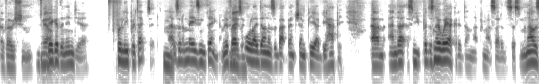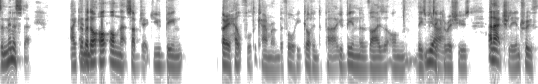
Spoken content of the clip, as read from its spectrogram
of ocean yeah. bigger than India, fully protected. Mm. That was an amazing thing. I mean, if amazing. that's all I'd done as a backbench MP, I'd be happy. Um, and that's, but there's no way I could have done that from outside of the system. And now, as a minister, I can. but on, on that subject, you'd been very helpful to Cameron before he got into power. You'd been an advisor on these particular yeah. issues, and actually, in truth,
